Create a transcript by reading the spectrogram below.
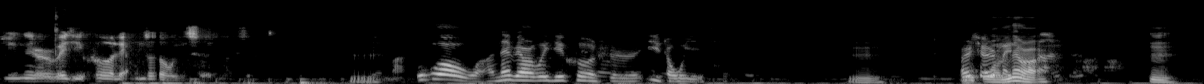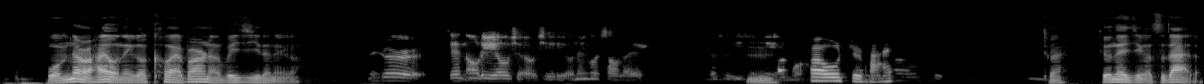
记得那阵儿微机课两周一次，不过我那边儿微机课是一周一次，嗯，而且是每我们那会儿，嗯，我们那会儿还有那个课外班呢，微机的那个。那阵儿电脑里也有小游戏，有那个扫雷，但是一直没玩过。还有纸牌。对，就那几个自带的。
